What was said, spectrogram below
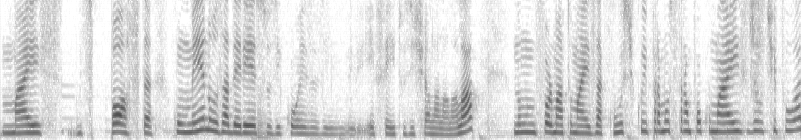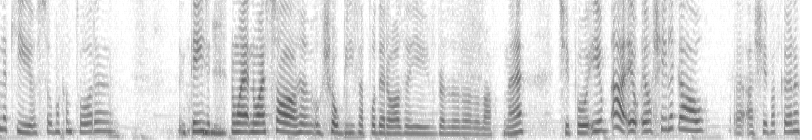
mais exposta, com menos adereços e coisas e, e efeitos e xalalalá, num formato mais acústico e para mostrar um pouco mais do tipo, olha aqui, eu sou uma cantora. Entende? Não, é, não é só o showbiz, a poderosa e blá blá blá blá, blá, né? Tipo, e, ah, eu, eu achei legal. Eh, Achei bacana.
